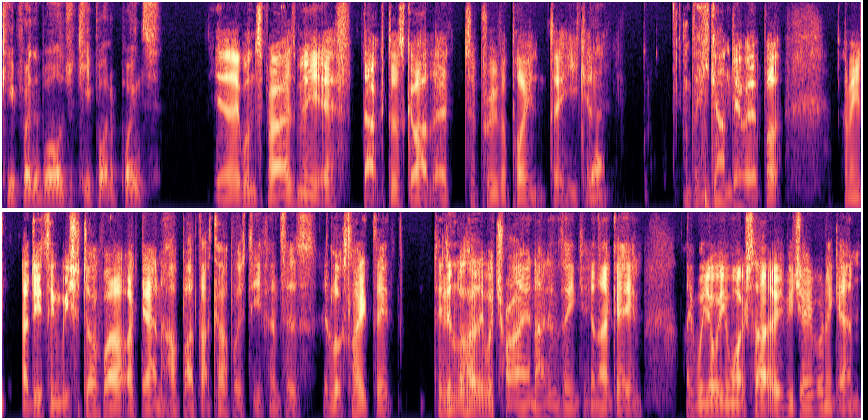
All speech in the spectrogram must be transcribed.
keep throwing the ball. Just keep putting up points. Yeah, it wouldn't surprise me if Dak does go out there to prove a point that he can Yeah. that he can do it. But I mean, I do think we should talk about again how bad that Cowboys defense is. It looks like they they didn't look like they were trying. I didn't think in that game. Like when you when you watch that OBJ run again,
